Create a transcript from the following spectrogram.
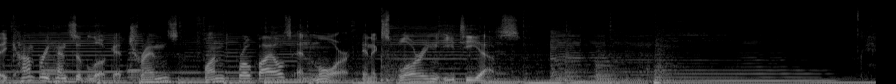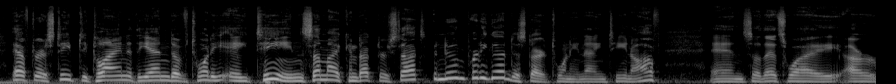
a comprehensive look at trends, fund profiles, and more in Exploring ETFs. After a steep decline at the end of 2018, semiconductor stocks have been doing pretty good to start 2019 off. And so that's why our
